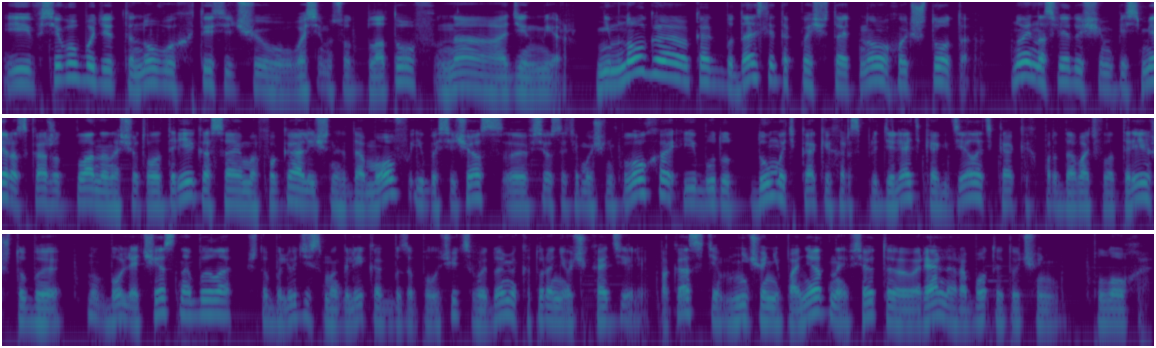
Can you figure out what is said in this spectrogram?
И всего будет новых 1800 плотов на один мир. Немного, как бы, да, если так посчитать, но хоть что-то. Ну и на следующем письме расскажут планы насчет лотерей касаемо ФК личных домов, ибо сейчас э, все с этим очень плохо и будут думать, как их распределять, как делать, как их продавать в лотерее, чтобы, ну, более честно было, чтобы люди смогли как бы заполучить свой домик, который они очень хотели. Пока с этим ничего не понятно, и все это реально работает очень плохо.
